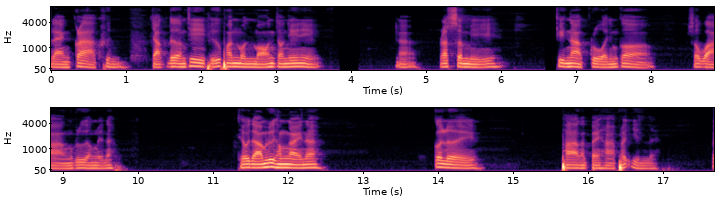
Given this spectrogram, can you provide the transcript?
แรงกล้าขึ้น จากเดิมที่ผิวพรรณมนหมองตอนนี้นี่นะรัศมีที่น่ากลัวนี่มันก็สว่างเรืองเลยนะ เทวดาไม่รู้ทำไงนะ ก็เลยพากันไปหาพระอินทร์เลย ไป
